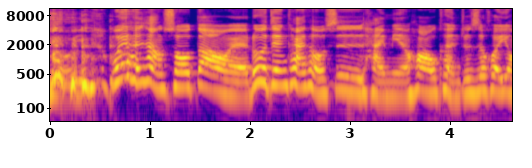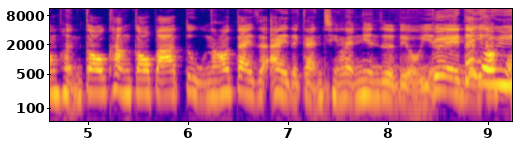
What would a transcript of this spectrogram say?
留言，我也很想收到诶。如果今天开头是海绵的话，我可能就是会用很高亢高八度，然后带着爱的感情来念这个留言。对，但由于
